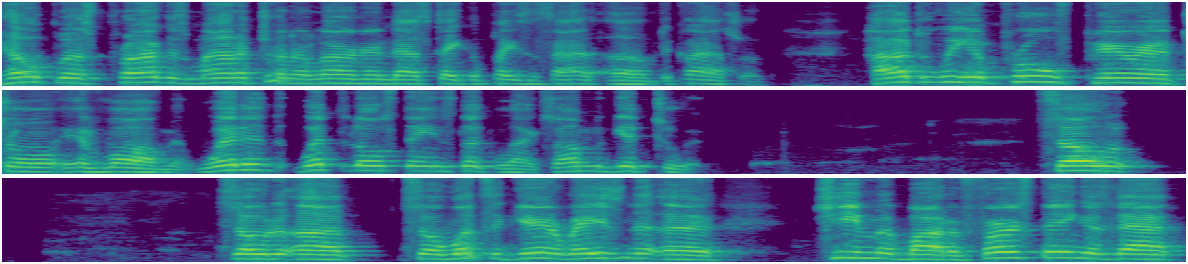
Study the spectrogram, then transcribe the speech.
help us progress monitoring and learning that's taking place inside of the classroom? How do we improve parental involvement? What, is, what do those things look like? So I'm to get to it. So, so, uh, so once again, raising the uh, achievement bar, the first thing is that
